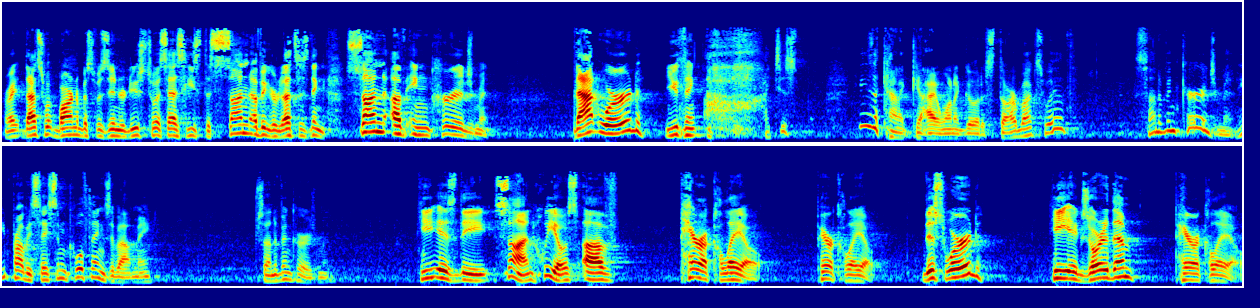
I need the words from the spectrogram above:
right? That's what Barnabas was introduced to us as. He's the son of encouragement. That's his name. Son of encouragement. That word, you think, oh, I just, he's the kind of guy I want to go to Starbucks with. Son of encouragement. He'd probably say some cool things about me. Son of encouragement. He is the son, huios, of parakaleo. Parakaleo. This word, he exhorted them, parakaleo.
